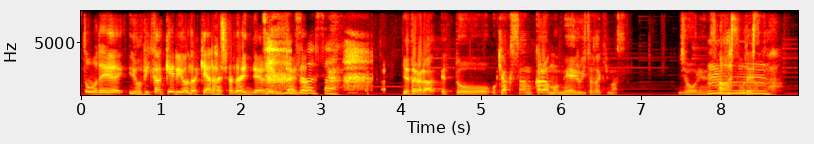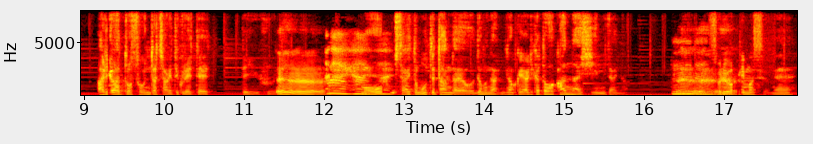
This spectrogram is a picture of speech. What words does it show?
と俺呼びかけるようなキャラじゃないんだよね、みたいな。そうそういや、だから、えっと、お客さんからもメールいただきます。常連さん。うんあ、そうですか。ありがとう、そういうの立ち上げてくれてっていうふううに。んうん。はいはいもう応はい援したいと思ってたんだよ。でもな、なんかやり方わかんないし、みたいな。うんうんうんそれはありますよね。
